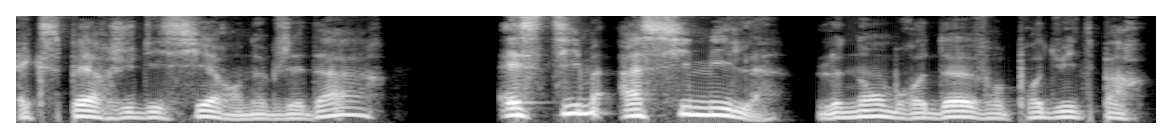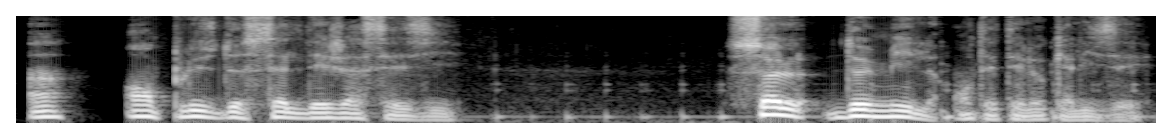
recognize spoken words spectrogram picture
expert judiciaire en objets d'art, estime à six mille le nombre d'œuvres produites par un en plus de celles déjà saisies. Seuls 2000 ont été localisés.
